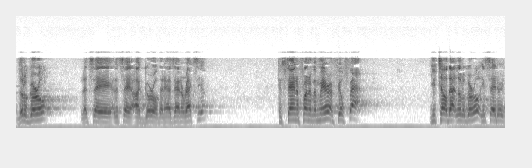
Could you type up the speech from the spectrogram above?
A little girl, let's say, let's say a girl that has anorexia, can stand in front of a mirror and feel fat. You tell that little girl, you say to her,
